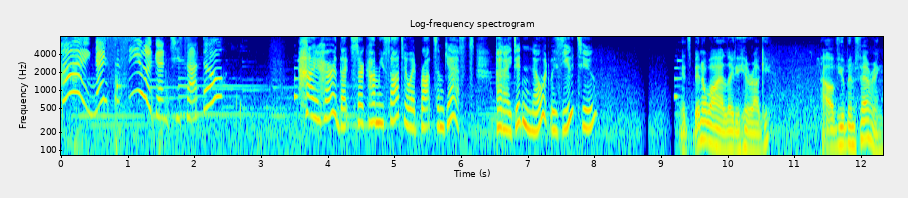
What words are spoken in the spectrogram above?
Hi, nice to see you again, Chisato. I heard that Sir Kamisato had brought some guests, but I didn't know it was you two. It's been a while, Lady Hiragi. How have you been faring?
